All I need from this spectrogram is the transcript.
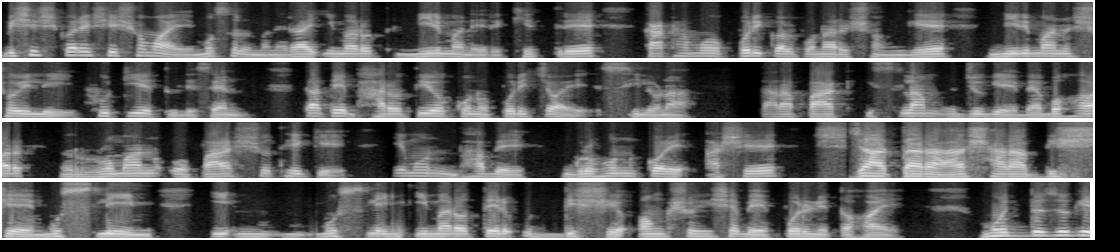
বিশেষ করে সে সময় মুসলমানেরা ইমারত নির্মাণের ক্ষেত্রে কাঠামো পরিকল্পনার সঙ্গে নির্মাণ শৈলী ফুটিয়ে তুলেছেন। তাতে ভারতীয় কোনো পরিচয় ছিল না। তারা পাক ইসলাম যুগে ব্যবহার, রোমান ও পারস্য থেকে এমন ভাবে গ্রহণ করে আসে, যা তারা সারা বিশ্বে মুসলিম মুসলিম ইমারতের উদ্দেশ্যে অংশ হিসেবে পরিণত হয়। মধ্যযুগে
